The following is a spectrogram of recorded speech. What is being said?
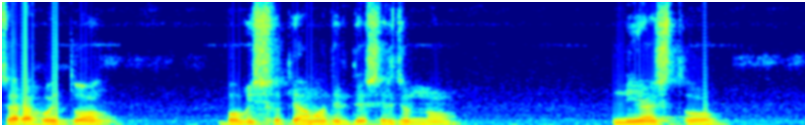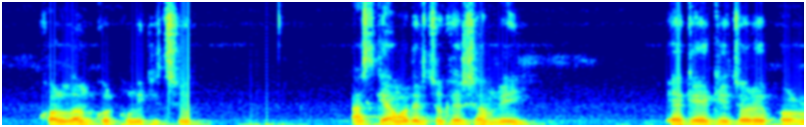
যারা হয়তো ভবিষ্যতে আমাদের দেশের জন্য নিয়ে আসতো কল্যাণকর কোনো কিছু। আজকে আমাদের চোখের সামনেই একে একে জ্বরে পড়ল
